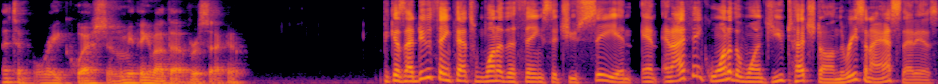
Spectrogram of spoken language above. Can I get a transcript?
That's a great question. Let me think about that for a second. Because I do think that's one of the things that you see, and and and I think one of the ones you touched on. The reason I asked that is,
